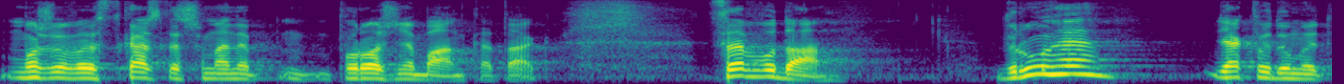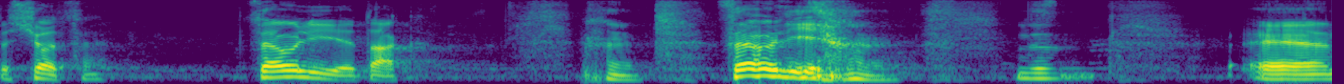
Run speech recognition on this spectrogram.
Може, ви скажете, що в мене порожня банка, так? Це вода. Друге, як ви думаєте, що це? Це олія, так. Це олія. Е,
